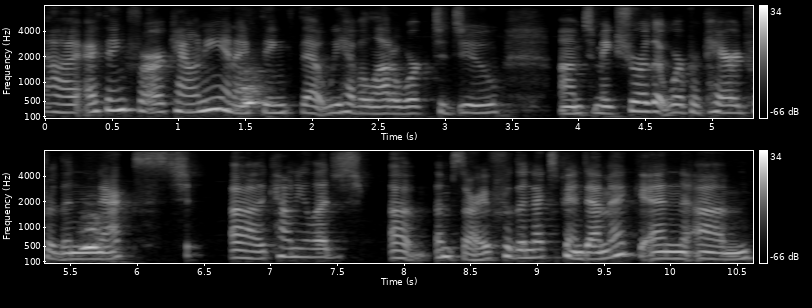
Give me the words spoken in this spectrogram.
uh, I think, for our county, and I think that we have a lot of work to do um, to make sure that we're prepared for the next uh, county leg. Uh, I'm sorry for the next pandemic and. Um,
